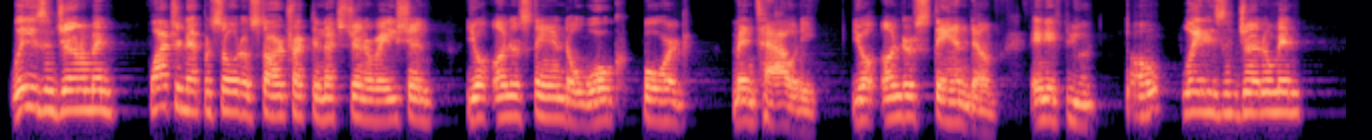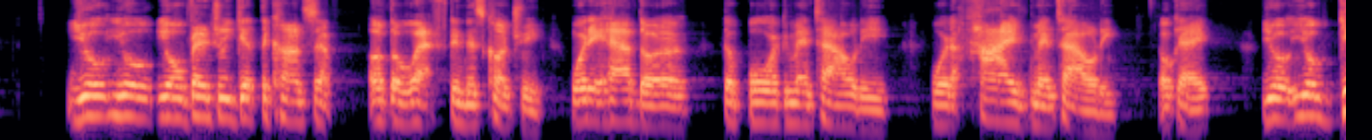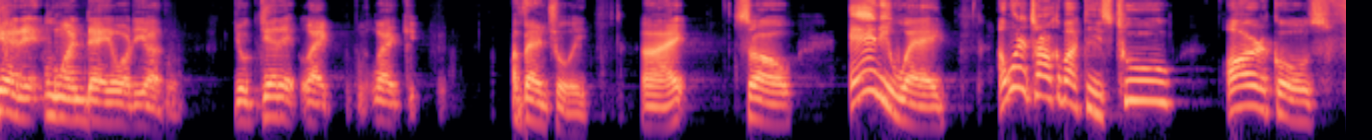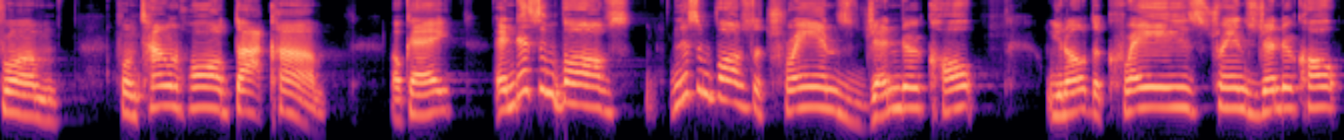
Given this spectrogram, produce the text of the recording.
ladies and gentlemen, watch an episode of Star Trek The Next Generation. You'll understand the woke Borg mentality. You'll understand them. And if you don't, ladies and gentlemen, you'll you'll you'll eventually get the concept of the left in this country, where they have the the Borg mentality or the hive mentality. Okay, you'll you'll get it one day or the other. You'll get it like like eventually. All right. So anyway, I want to talk about these two articles from from townhall.com. Okay? And this involves this involves the transgender cult, you know, the crazed transgender cult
